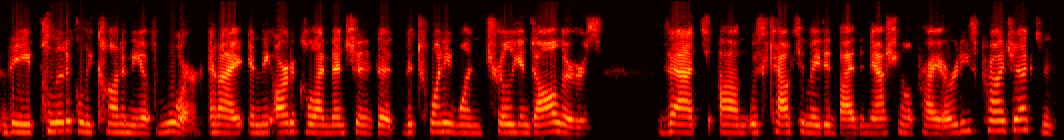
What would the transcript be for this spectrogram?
the political economy of war. And I, in the article, I mentioned that the 21 trillion dollars that um, was calculated by the National Priorities Project that,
